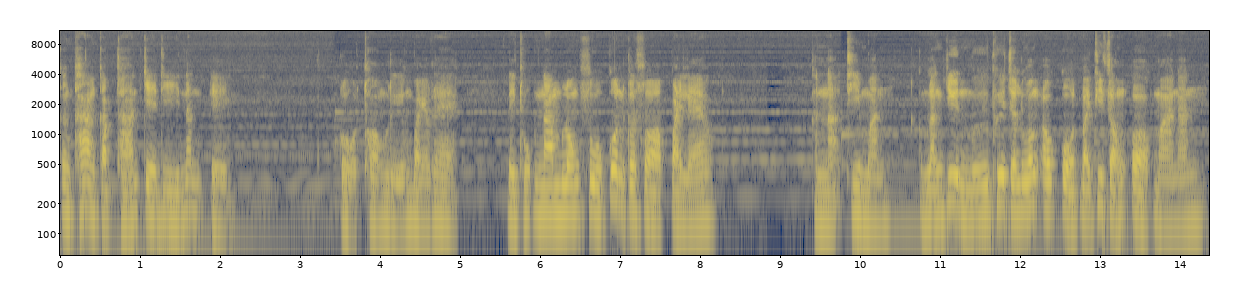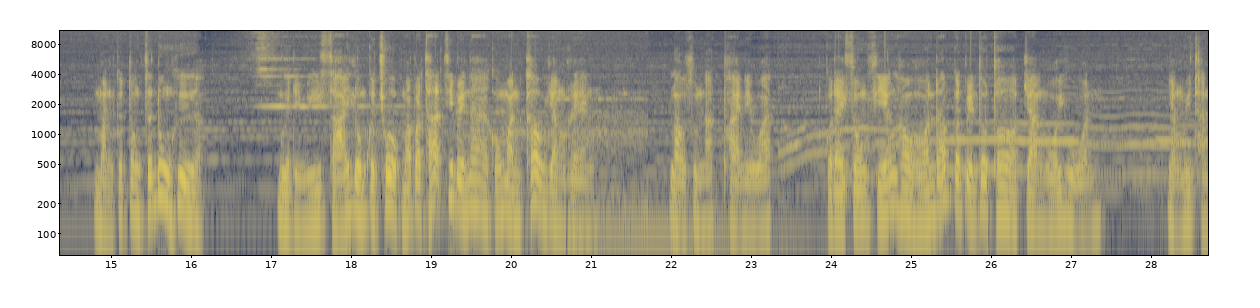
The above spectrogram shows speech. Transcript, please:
ข้างๆกับฐานเจดีย์นั่นเอง โกรธทองเหลืองใบแรก ได้ถูกนำลงสู่ก้นกระสอบไปแล้ว ขณะที่มันกำลังยื่นมือเพื่อจะล้วงเอาโกรธใบที่สองออกมานั้น มันก็ต้องสะดุ้งเฮือกเมื่อได้มีสายลมกระโชกมาปะทะที่ใบหน้าของมันเข้าอย่างแรง เหล่าสุนัขภายในวัด ก็ได้ส่งเสียงเห่าหอนรับกันเป็นทอดๆอย่างโหยหวนยังไม่ทัน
